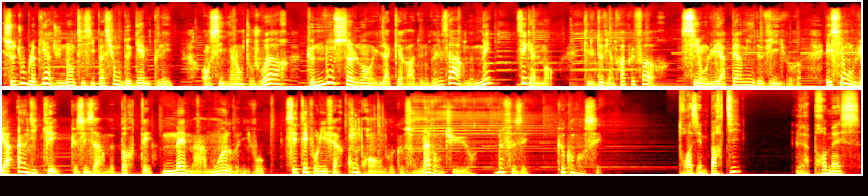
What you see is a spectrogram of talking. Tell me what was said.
se double bien d'une anticipation de gameplay, en signalant au joueur que non seulement il acquérera de nouvelles armes, mais également qu'il deviendra plus fort. Si on lui a permis de vivre, et si on lui a indiqué que ses armes portaient, même à un moindre niveau, c'était pour lui faire comprendre que son aventure ne faisait que commencer. Troisième partie, la promesse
